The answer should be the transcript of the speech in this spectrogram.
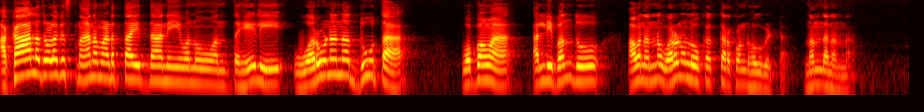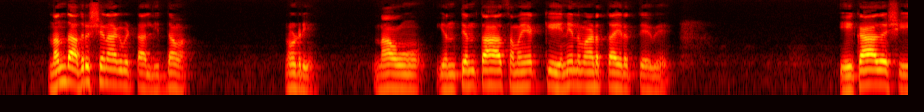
ಅಕಾಲದೊಳಗೆ ಸ್ನಾನ ಮಾಡುತ್ತಾ ಇದ್ದಾನೆ ಇವನು ಅಂತ ಹೇಳಿ ವರುಣನ ದೂತ ಒಬ್ಬವ ಅಲ್ಲಿ ಬಂದು ಅವನನ್ನು ವರುಣ ಲೋಕಕ್ಕೆ ಕರ್ಕೊಂಡು ಹೋಗಿಬಿಟ್ಟ, ನಂದನನ್ನು. ನಂದ ಅದೃಶ್ಯನಾಗಿಬಿಟ್ಟ ಅಲ್ಲಿದ್ದವ. ನೋಡ್ರಿ, ನಾವು ಎಂತೆಂತಹ ಸಮಯಕ್ಕೆ ಏನೇನು ಮಾಡುತ್ತಾ ಇರುತ್ತೇವೆ? ಏಕಾದಶಿ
